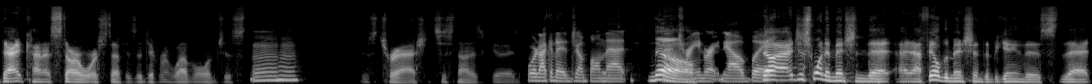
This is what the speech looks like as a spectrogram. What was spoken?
that kind of Star Wars stuff is a different level of just hmm just trash. It's just not as good. We're not going to jump on But- that, that No, train right now, but no, I just want to mention that, and I failed to mention at the beginning of this that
